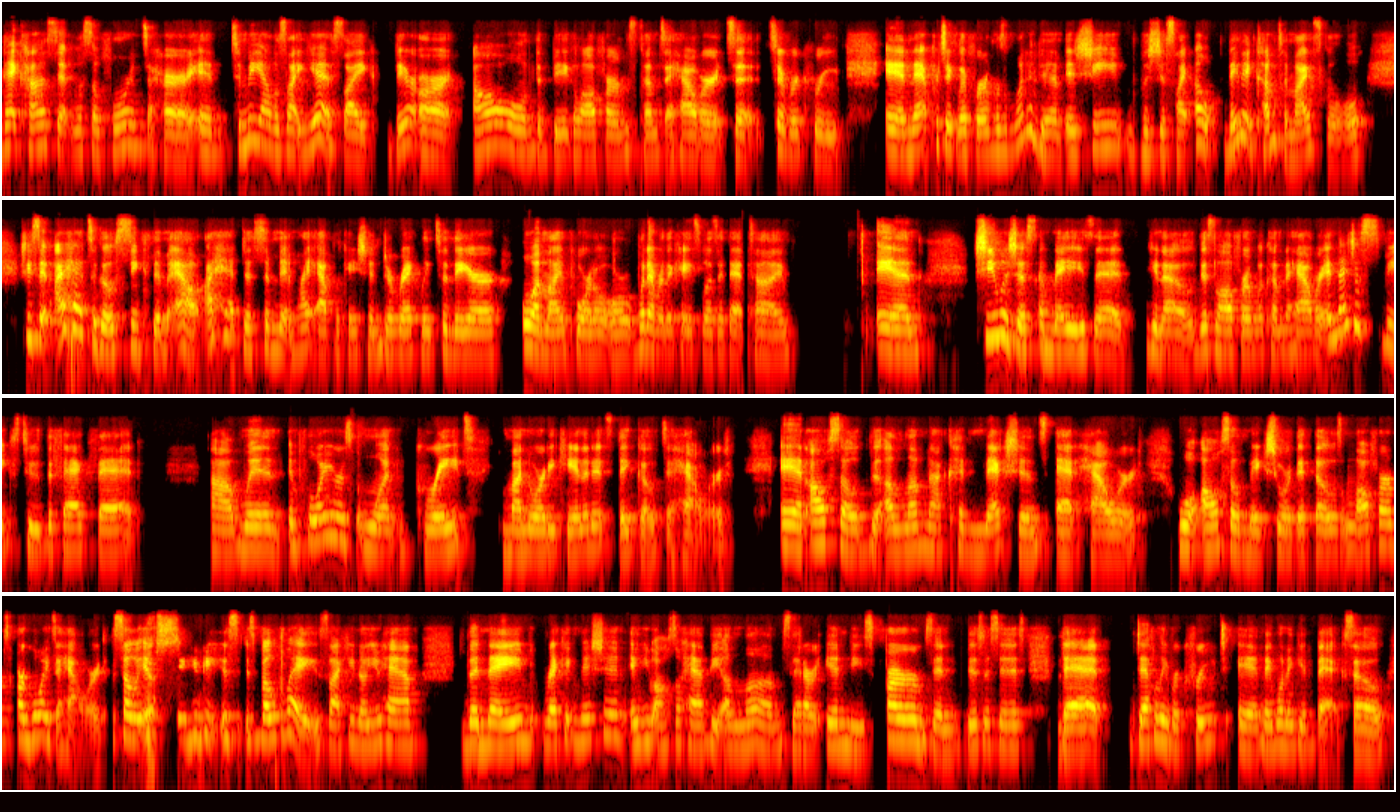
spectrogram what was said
that concept was so foreign to her. And to me, I was like, yes, like there are all the big law firms come to Howard to, to recruit. And that particular firm was one of them. And she was just like, oh, they didn't come to my school. She said, I had to go seek them out. I had to submit my application directly to their online portal or whatever the case was at that time. And she was just amazed that, you know, this law firm would come to Howard. And that just speaks to the fact that uh, when employers want great minority candidates, they go to Howard. And also, the alumni connections at Howard will also make sure that those law firms are going to Howard. So it's, yes. you get, it's, it's both ways. Like, you know, you have the name recognition, and you also have the alums that are in these firms and businesses that definitely recruit and they want to give back. So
